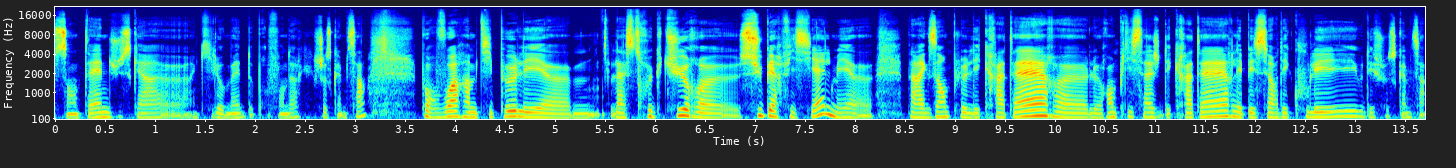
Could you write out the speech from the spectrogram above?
centaines jusqu'à un kilomètre de profondeur, quelque chose comme ça, pour voir un petit peu la structure superficielle, mais par exemple les cratères, le remplissage des cratères, l'épaisseur des coulées ou des choses comme ça.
